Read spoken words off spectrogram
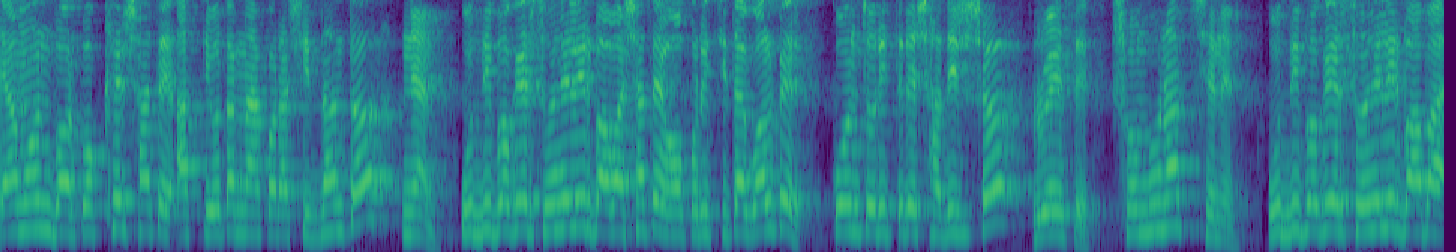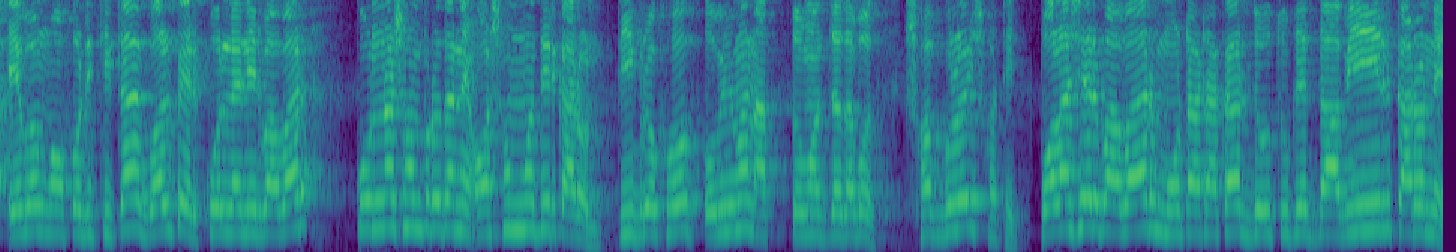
এমন বরপক্ষের সাথে আত্মীয়তা না করার সিদ্ধান্ত নেন। উদ্দীপকের সোহেলির বাবার সাথে অপরিচিতা গল্পের কোন চরিত্রের সাদৃশ্য রয়েছে শম্ভুনাথ সেনের? উদ্দীপকের সোহেলির বাবা এবং অপরিচিতা গল্পের কল্যাণীর বাবার কন্যা সম্প্রদানে অসম্মতির কারণ, তীব্র ক্ষোভ, অভিমান আত্মমর্যাদাবোধ সবগুলোই সঠিক। পলাশের বাবার মোটা টাকার যৌতুকের দাবির কারণে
